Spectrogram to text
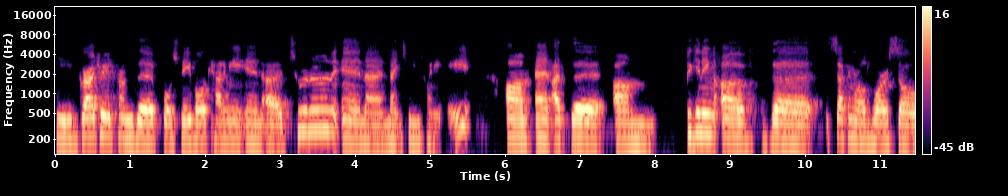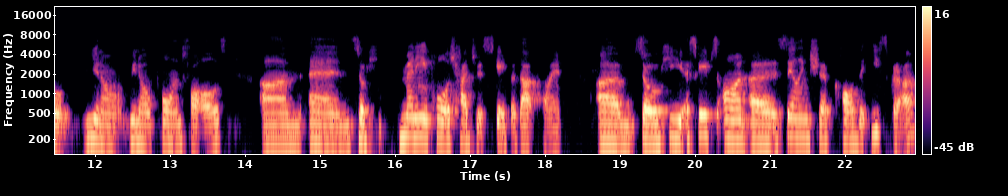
He graduated from the Polish Naval Academy in uh, Torun in uh, 1928. Um, and at the um, beginning of the Second World War, so you know we know Poland falls, um, and so he, many Polish had to escape at that point. Um, so he escapes on a sailing ship called the Iskra,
